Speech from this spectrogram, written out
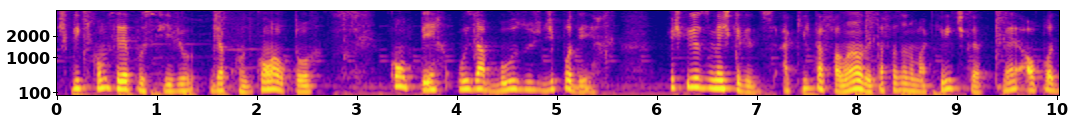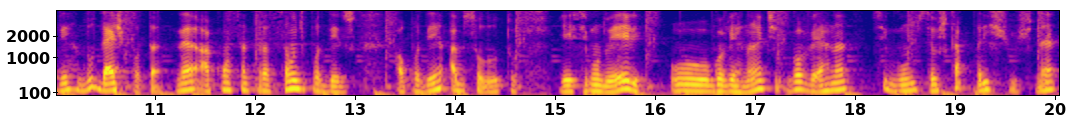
Explique como seria possível, de acordo com o autor, conter os abusos de poder. Meus queridos e minhas queridas, aqui ele está falando, ele está fazendo uma crítica né, ao poder do déspota, né, à concentração de poderes, ao poder absoluto. E aí, segundo ele, o governante governa segundo seus caprichos. Né?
